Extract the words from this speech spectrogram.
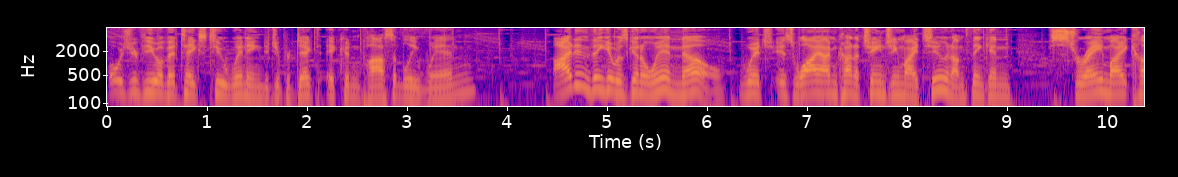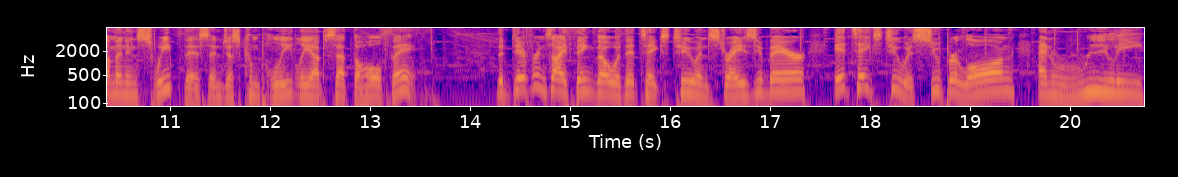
What was your view of It Takes Two winning? Did you predict it couldn't possibly win? I didn't think it was going to win, no, which is why I'm kind of changing my tune. I'm thinking Stray might come in and sweep this and just completely upset the whole thing. The difference, I think, though, with It Takes Two and Stray Zubair, It Takes Two is super long and really,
